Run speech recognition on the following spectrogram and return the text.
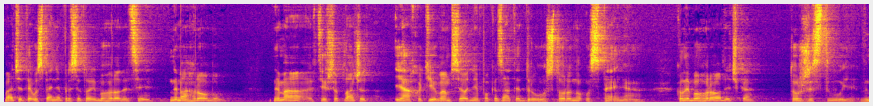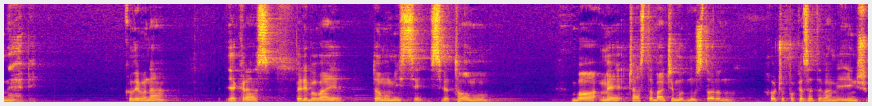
Бачите, Успення Пресвятої Богородиці, нема гробу, нема ті, що плачуть. Я хотів вам сьогодні показати другу сторону Успення, коли Богородичка торжествує в небі, коли вона якраз перебуває в тому місці святому, бо ми часто бачимо одну сторону, хочу показати вам і іншу.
